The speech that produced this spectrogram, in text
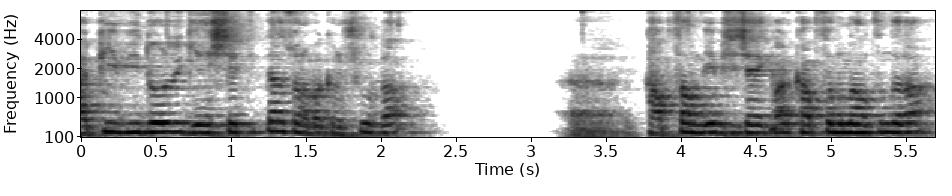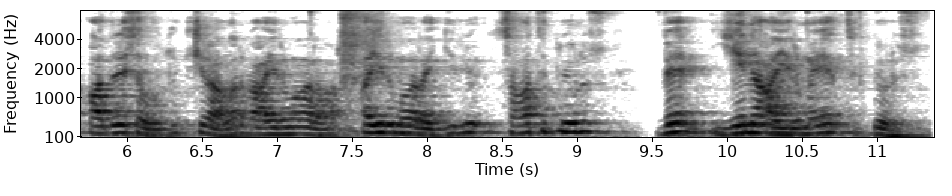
IPv4'ü genişlettikten sonra bakın şurada e, kapsam diye bir seçenek var. Kapsamın altında da adres havuzu, kiralar ve ayırmalar var. Ayırmalara giriyor, sağa tıklıyoruz ve yeni ayırmaya tıklıyoruz.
